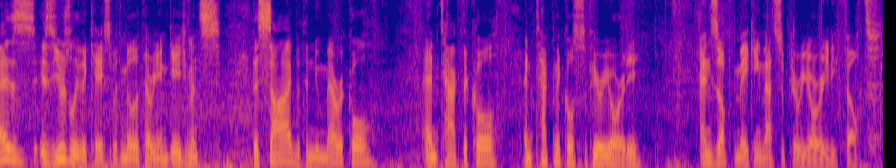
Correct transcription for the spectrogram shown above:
as is usually the case with military engagements, the side with the numerical and tactical and technical superiority ends up making that superiority felt.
